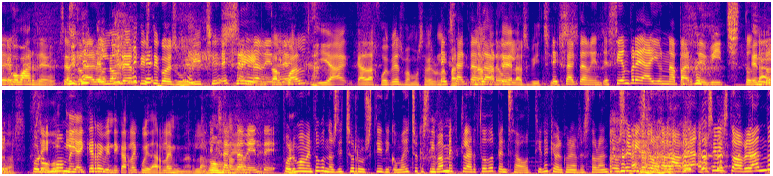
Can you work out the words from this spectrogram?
Las cobardes. O sea, el, Claro. el nombre artístico es We Bitches, Exactamente. tal cual, y ya cada jueves vamos a ver una, par- Exacto, una claro. parte de las bitches. Exactamente. Siempre hay una parte bitch En total. todas. Por un momento- Y hay que reivindicarla y cuidarla y mimarla. Exactamente. Por un momento, cuando has dicho Rustit y como ha dicho que se iba a mezclar todo, he pensado, ¿tiene que ver con el restaurante? Os he visto, habla- os he visto hablando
